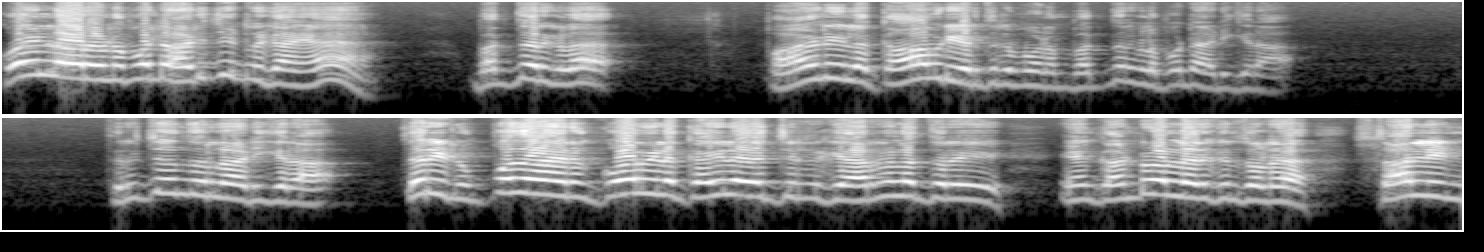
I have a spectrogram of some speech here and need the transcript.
கோயிலில் வரவனை போட்டு அடிச்சிட்டு இருக்காங்க பக்தர்களை. பழனியில் காவடி எடுத்துகிட்டு போன பக்தர்களை போட்டு அடிக்கிறா. திருச்செந்தூரில் அடிக்கிறா. சரி முப்பதாயிரம் கோவிலை கையில் வச்சுட்டு இருக்க அறநிலைத்துறை என் கண்ட்ரோலில் இருக்குன்னு சொல்கிற ஸ்டாலின்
